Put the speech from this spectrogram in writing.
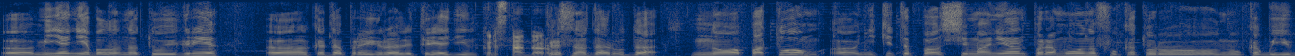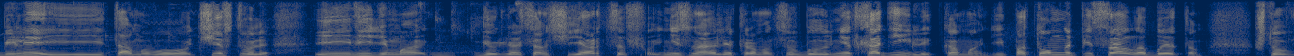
э, меня не было на той игре, когда проиграли 3-1 Краснодару. Краснодару, да. Но потом э, Никита Павлович Симонян, Парамонов, у которого, ну, как бы юбилей, и там его чествовали, и, видимо, Георгий Александрович Ярцев, не знаю, Олег Романцев был или нет, ходили к команде. И потом написал об этом, что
